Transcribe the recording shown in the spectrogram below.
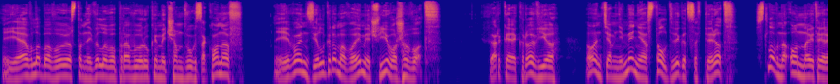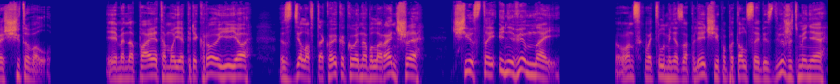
Я в лобовую остановил его правую руку мечом двух законов и вонзил громовой меч в его живот. Харкая кровью, он тем не менее стал двигаться вперед, словно он на это и рассчитывал. Именно поэтому я перекрою ее, сделав такой, какой она была раньше, чистой и невинной. Он схватил меня за плечи и попытался обездвижить меня.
